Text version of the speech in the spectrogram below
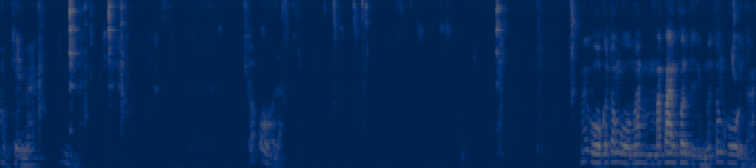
โอเคไหม ก็โอ้ละ ไม่ โอก็ต้องโอมามาบ้านคนอื่นมันต้องโออยู่นะ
